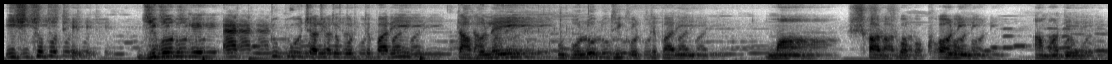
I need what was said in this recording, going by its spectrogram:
ইষ্টপথে জীবনকে একটুকু চালিত করতে পারি, তাহলেই উপলব্ধি করতে পারি। মা সর্বক্ষণই আমাদের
